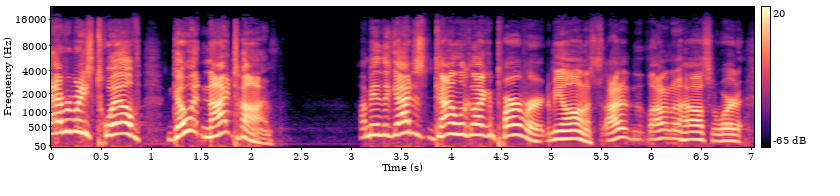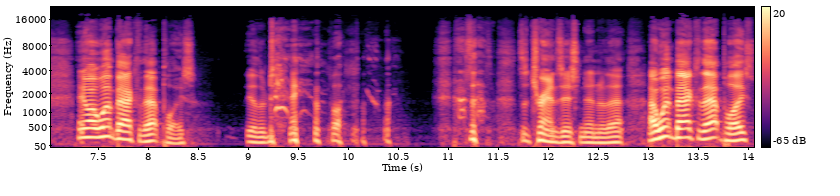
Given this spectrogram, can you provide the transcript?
Everybody's 12. Go at nighttime. I mean, the guy just kind of looked like a pervert, to be honest. I don't, I don't know how else to word it. Anyway, I went back to that place the other day. it's a transition into that. I went back to that place.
